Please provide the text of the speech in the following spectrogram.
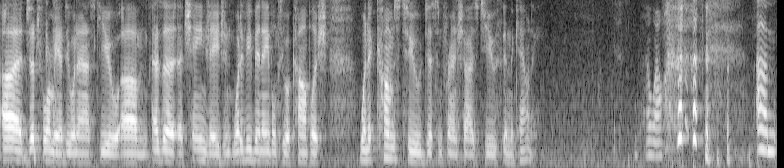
Uh, Judge Formey, I do want to ask you, um, as a, a change agent, what have you been able to accomplish when it comes to disenfranchised youth in the county? Oh, well. um,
